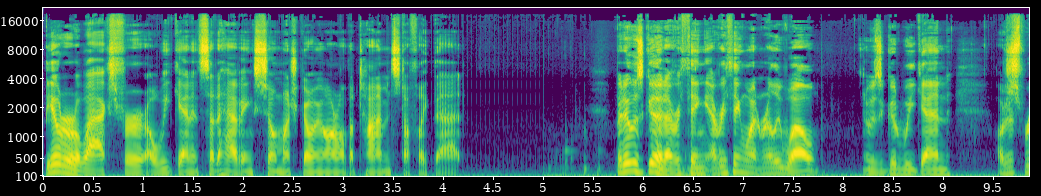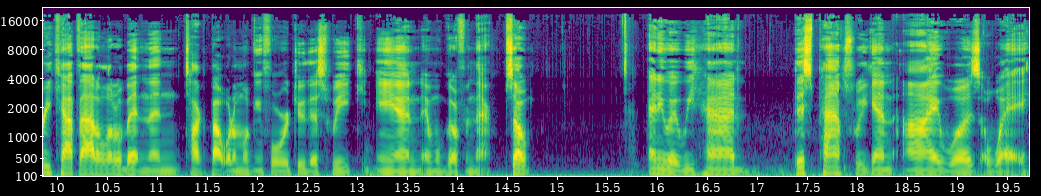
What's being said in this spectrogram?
be able to relax for a weekend instead of having so much going on all the time and stuff like that. But it was good. Everything everything went really well. It was a good weekend. I'll just recap that a little bit and then talk about what I'm looking forward to this week and and we'll go from there. So anyway, we had this past weekend I was away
